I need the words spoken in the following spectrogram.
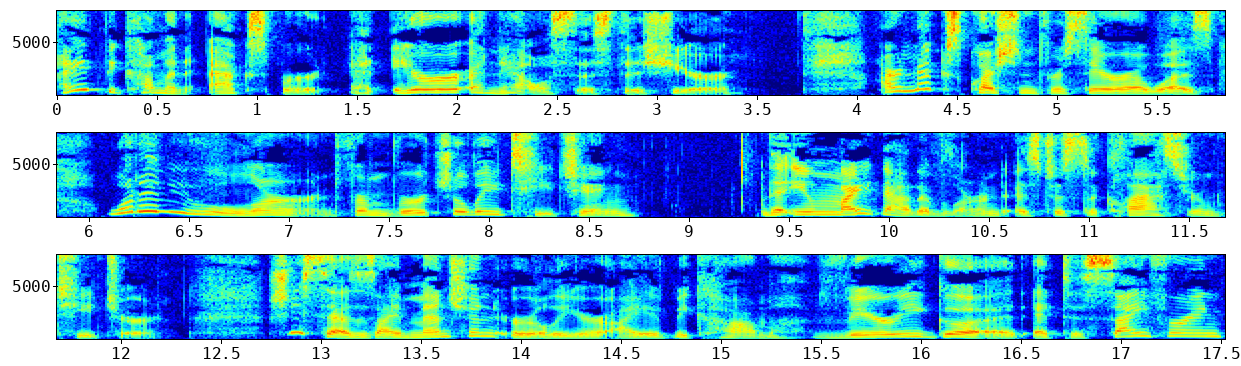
I have become an expert at error analysis this year. Our next question for Sarah was What have you learned from virtually teaching that you might not have learned as just a classroom teacher? She says, as I mentioned earlier, I have become very good at deciphering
